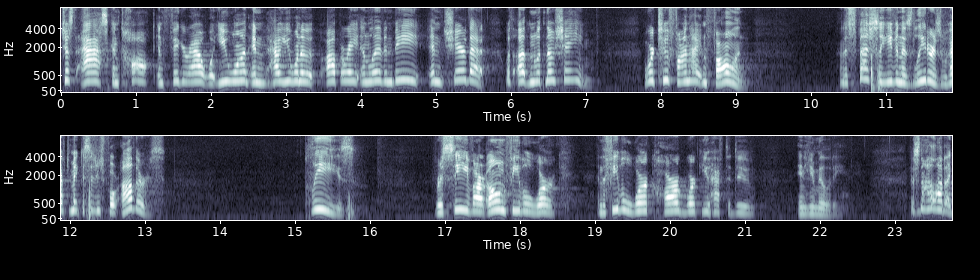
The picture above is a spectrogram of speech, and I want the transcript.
Just ask and talk and figure out what you want and how you want to operate and live and be and share that with, uh, with no shame. We're too finite and fallen. And especially, even as leaders, we have to make decisions for others. Please receive our own feeble work and the feeble work, hard work you have to do in humility. There's not a lot of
